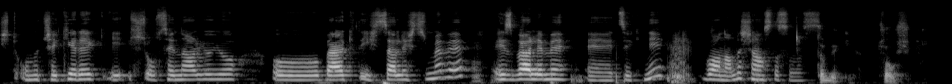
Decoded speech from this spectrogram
işte onu çekerek e, işte o senaryoyu belki de içselleştirme ve ezberleme e, tekniği bu anlamda şanslısınız. Tabii ki. Çok şükür.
